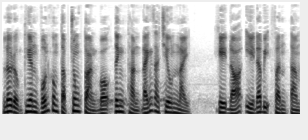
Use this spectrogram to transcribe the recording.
lôi động thiên vốn không tập trung toàn bộ tinh thần đánh ra chiêu này, khi đó y đã bị phân tâm.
